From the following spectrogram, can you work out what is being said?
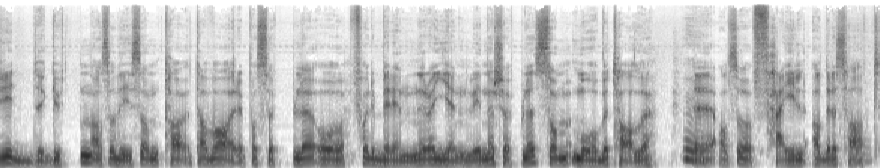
ryddegutten, altså de som tar, tar vare på søppelet og forbrenner og gjenvinner søppelet, som må betale. Mm. Eh, altså feil adressat.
